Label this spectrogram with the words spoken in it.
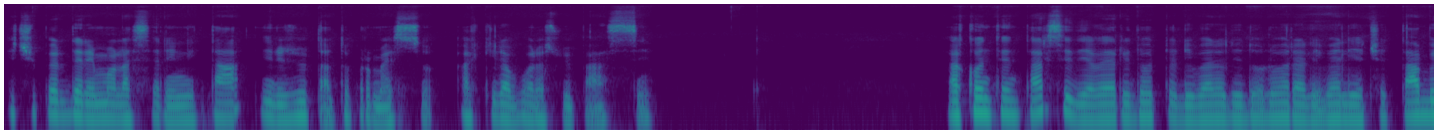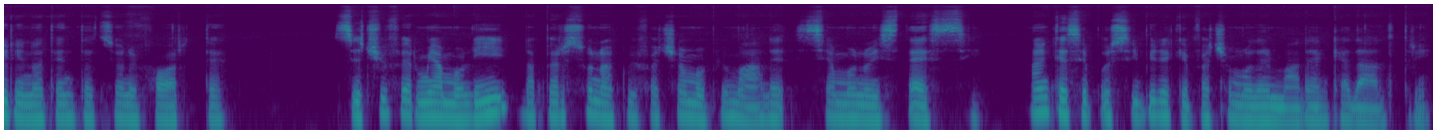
e ci perderemo la serenità, il risultato promesso a chi lavora sui passi. Accontentarsi di aver ridotto il livello di dolore a livelli accettabili è una tentazione forte se ci fermiamo lì, la persona a cui facciamo più male siamo noi stessi, anche se è possibile che facciamo del male anche ad altri.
